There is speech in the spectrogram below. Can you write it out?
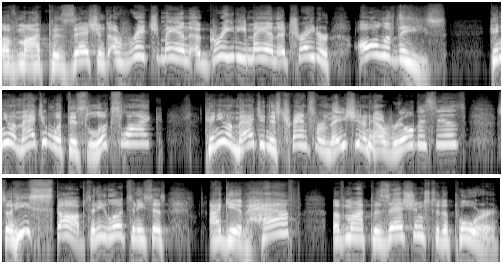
of my possessions. A rich man, a greedy man, a traitor, all of these. Can you imagine what this looks like? Can you imagine this transformation and how real this is? So he stops and he looks and he says, I give half of my possessions to the poor,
